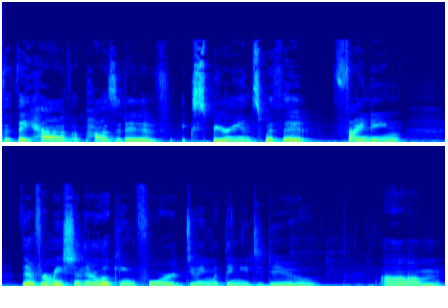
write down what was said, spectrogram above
that they have a positive experience with it, finding the information they're looking for, doing what they need to do, um,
